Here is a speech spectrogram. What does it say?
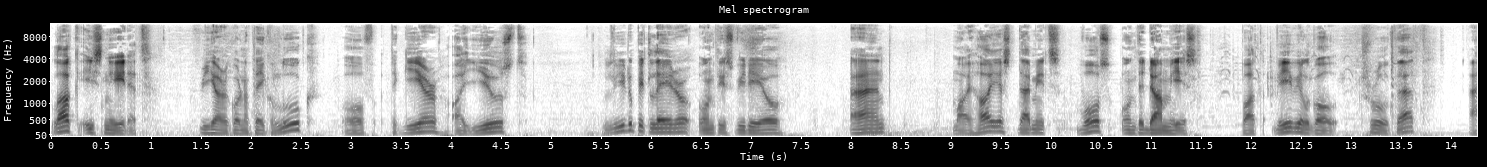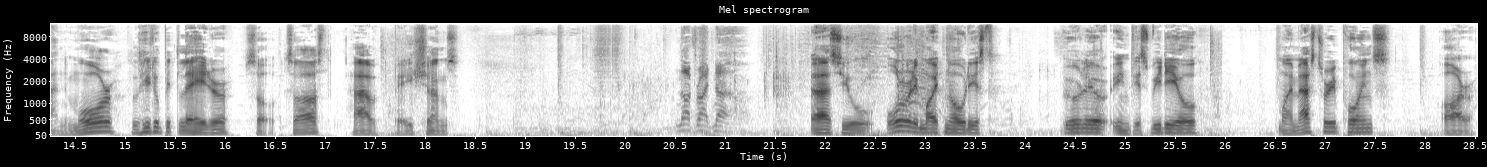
luck is needed. We are gonna take a look of the gear I used a little bit later on this video and my highest damage was on the dummies, but we will go through that and more a little bit later, so just have patience. Not right now. As you already might noticed earlier in this video, my mastery points are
